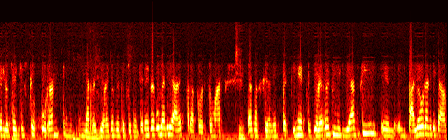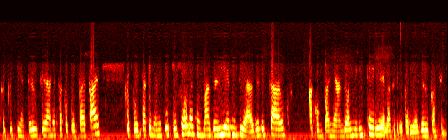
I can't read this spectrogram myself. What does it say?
de los hechos que ocurran en, las regiones donde se presenten irregularidades para poder tomar las acciones pertinentes. Yo le resumiría así el, el valor agregado que el presidente Duque da en esta propuesta de PAE propuesta que no ejecuto sola, son más de 10 entidades del Estado acompañando al Ministerio de las Secretarías de Educación.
